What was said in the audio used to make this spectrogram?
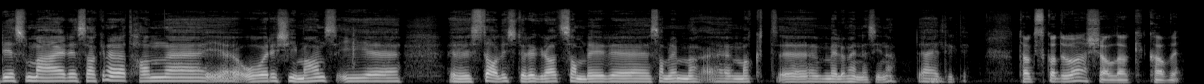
det som er saken, er at han eh, og regimet hans i eh, eh stadig større grad samler, eh, samler makt mellom hendene sine. Det er helt riktig. Takk skal du ha, Shalak Kaveh.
